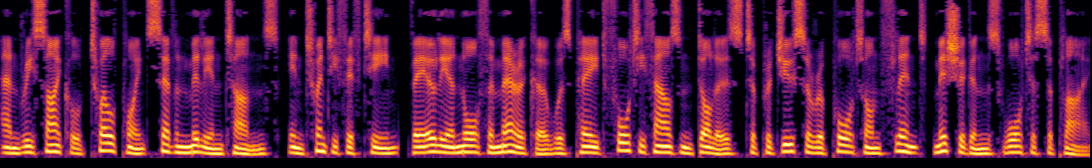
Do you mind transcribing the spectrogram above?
and recycled 12.7 million tons. In 2015, Veolia North America was paid $40,000 to produce a report on Flint, Michigan's water supply.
